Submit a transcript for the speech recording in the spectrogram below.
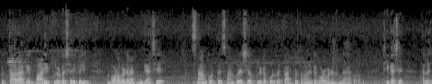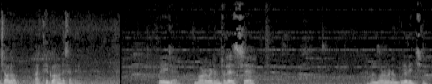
তো তার আগে বাড়ির পুজোটা সেরে ফেলি। বড় ম্যাডাম এখন গেছে স্নান করতে। স্নান করে এসেও পুজোটা করবে। তারপর তোমাদেরকে বড় ম্যাডামের সঙ্গে দেখা করাবো। ঠিক আছে? তাহলে চলো আর থেকো আমাদের সাথে। তো এই যে বড় ম্যাডাম চলে এসছে। এখন বড় ম্যাডাম পুজো দিচ্ছে।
